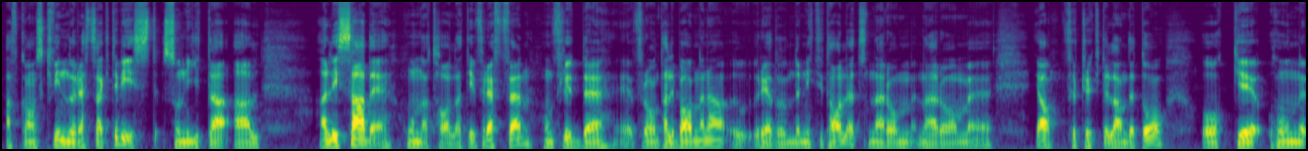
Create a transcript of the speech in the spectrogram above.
afghansk kvinnorättsaktivist, Sonita Al Alizadeh, hon har talat inför FN. Hon flydde eh, från talibanerna eh, redan under 90-talet när de, när de ja, förtryckte landet då. Och hon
